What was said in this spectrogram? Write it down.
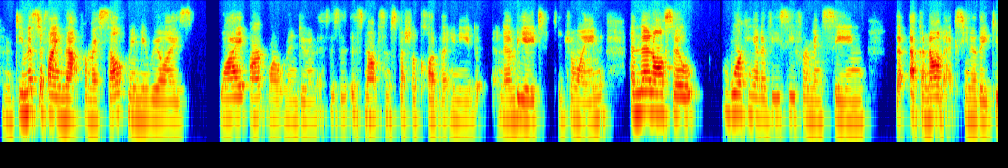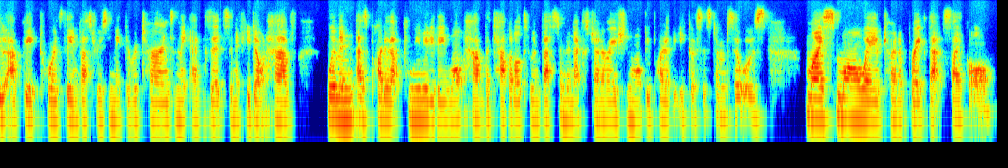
kind of demystifying that for myself made me realize why aren't more women doing this? It's, it's not some special club that you need an MBA to join. And then also working at a VC firm and seeing the economics you know they do aggregate towards the investors who make the returns and the exits. And if you don't have women as part of that community they won't have the capital to invest in the next generation won't be part of the ecosystem. So it was my small way of trying to break that cycle.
